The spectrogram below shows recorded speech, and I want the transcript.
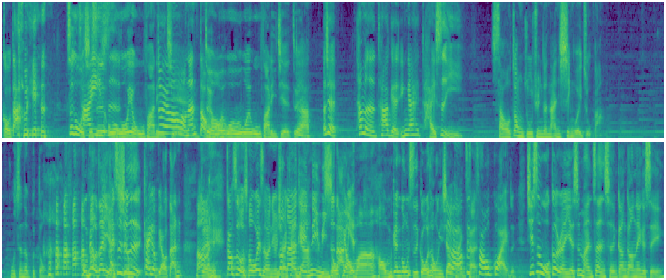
狗大便，这个我其实我我也无法理解，对啊好难懂哦。对我我我无法理解，对。对啊，而且他们的 target 应该还是以少众族群的男性为主吧？我真的不懂，我没有在研究，还是就是开个表单，然后告诉我说为什么你们喜欢看人家匿名投？票吗？好，我们跟公司沟通一下对啊，这看看。超怪对。其实我个人也是蛮赞成刚刚那个谁，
